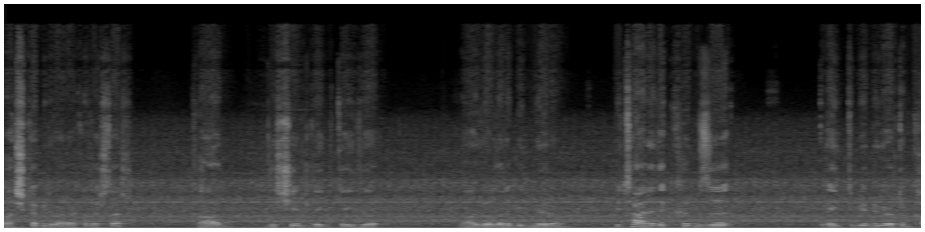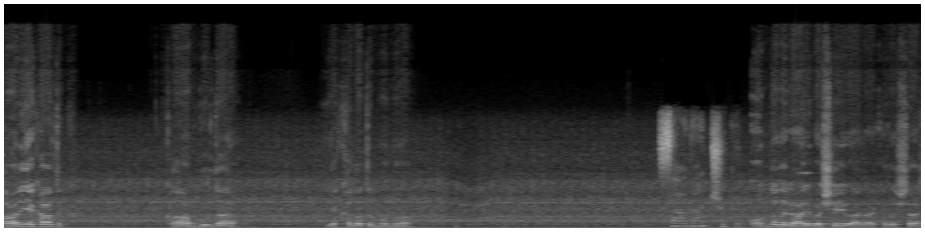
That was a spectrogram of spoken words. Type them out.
başka biri var arkadaşlar. Kaan yeşil renkteydi. Mavi olanı bilmiyorum. Bir tane de kırmızı renkli birini gördüm. Kaan'ı yakaladık. Kaan burada. Yakaladım onu. Sağdan çıkın. Onda da galiba şey var arkadaşlar.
